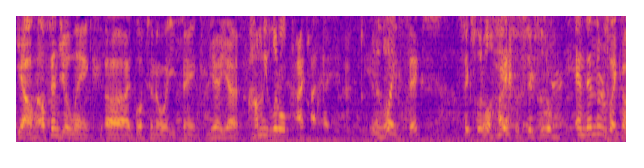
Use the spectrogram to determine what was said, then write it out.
yeah, I'll, I'll send you a link. Uh, I'd love to know what you think. Yeah, yeah. How many little? I, I, I, It's like six. Six little huts, Yeah. six little. And then there's like a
